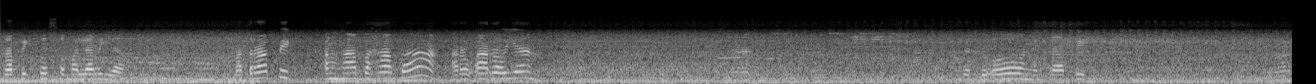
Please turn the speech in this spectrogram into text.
Traffic to sa malaria. Matraffic. Ang haba-haba. Araw-araw yan. Yan. Hanggang doon, yung traffic. Ah.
